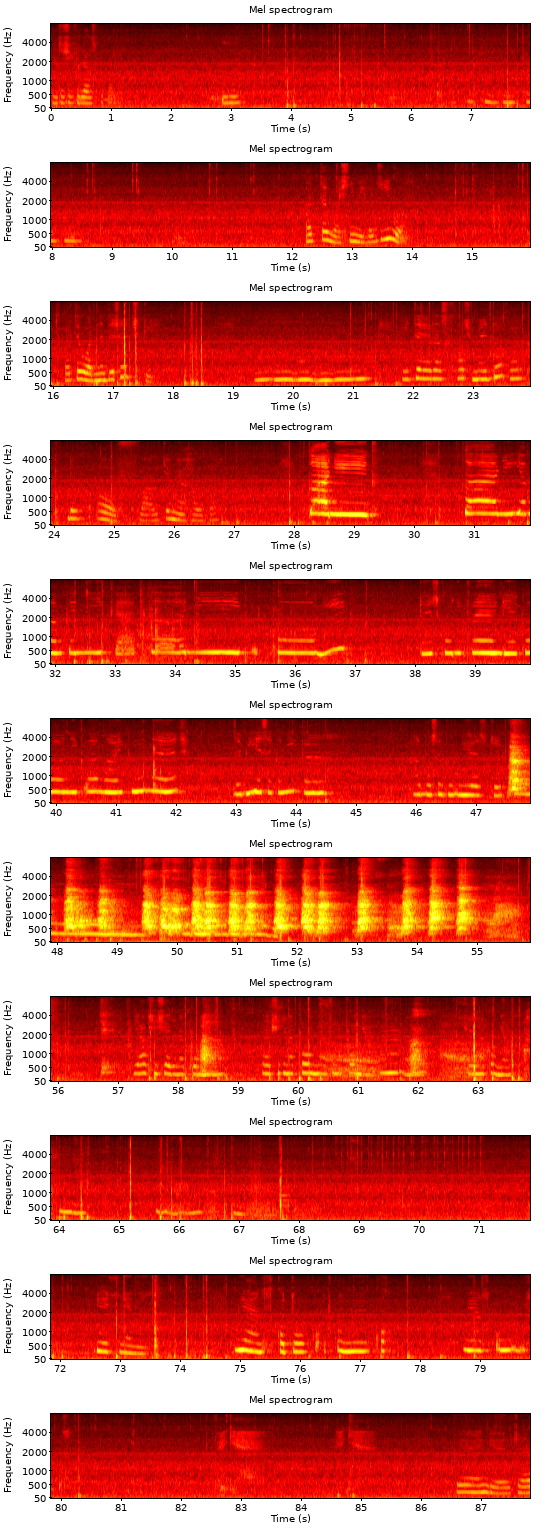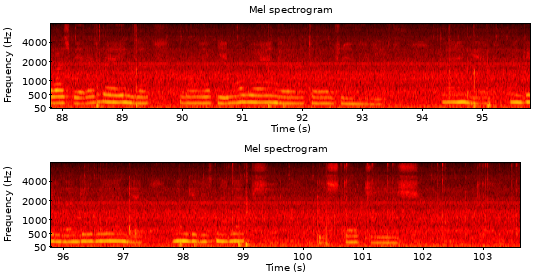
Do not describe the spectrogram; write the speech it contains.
Niech to się chwilę uspokoi. Mhm. O to właśnie mi chodziło. O te ładne dyszeczki. I teraz chodźmy do do O, fuck, gdzie moja chałupa? Konik! Konik, ja mam konika, konik, konik. To jest konik węgiel, konik, oh my goodness. Zabiję se konika. Albo se go ujeżdżę. Şuraya koymuyor, şuraya koymuyor. Şuraya koymuyor. Yüzüme. Mięsko, tylko, tylko, tylko. Mięsko, mięsko. Węgiel. Węgiel. Węgiel. Trzeba zbierać węgiel, bo jak nie ma węgla, to już nie ma nic. Węgiel, węgiel, węgiel, węgiel, węgiel jest najlepszy, aż do dziś.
